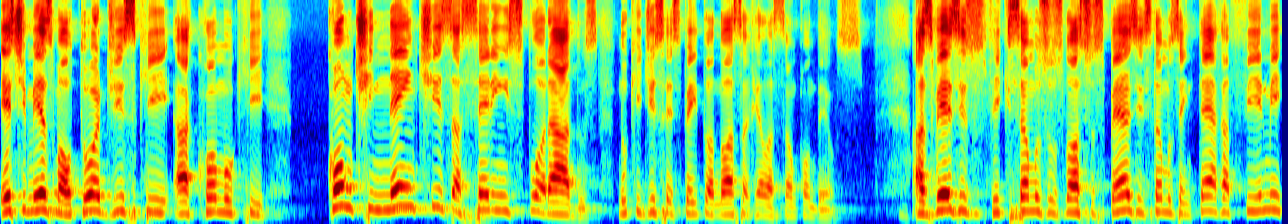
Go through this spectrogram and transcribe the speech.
Este mesmo autor diz que há como que continentes a serem explorados no que diz respeito à nossa relação com Deus. Às vezes fixamos os nossos pés e estamos em terra firme,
